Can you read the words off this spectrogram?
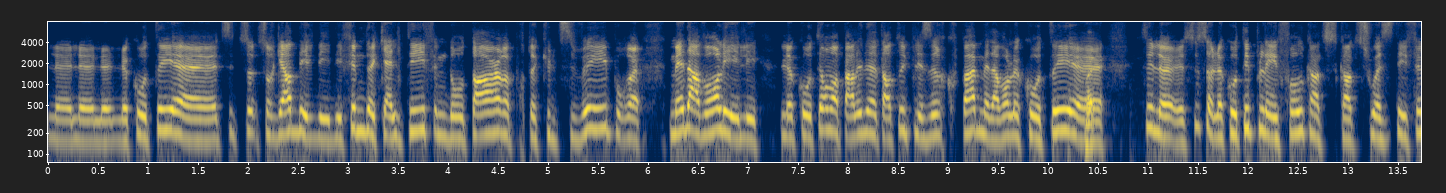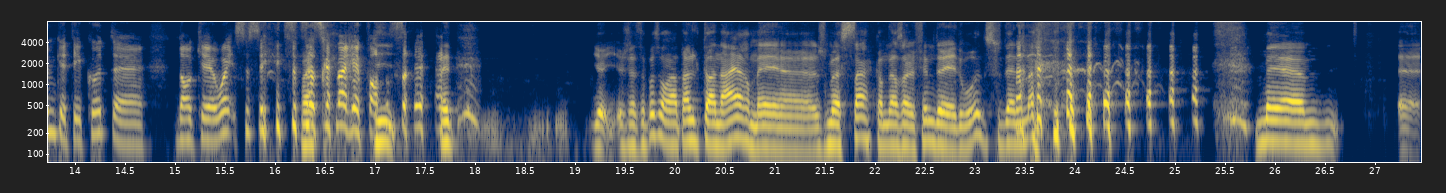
le, le- le- côté. tu, regardes des, des- des films de qualité, films d'auteur pour te cultiver, pour, mais d'avoir les, les- le côté, on va parler de tantôt des plaisirs coupables, mais d'avoir le côté. Ouais. tu sais, le, ça, le côté playful quand tu, quand tu choisis tes films que tu écoutes. donc, ouais, ça, ça, serait ma réponse. je ne sais pas si on entend le tonnerre, mais euh, je me sens comme dans un film de Ed Wood, soudainement. mais euh, euh,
